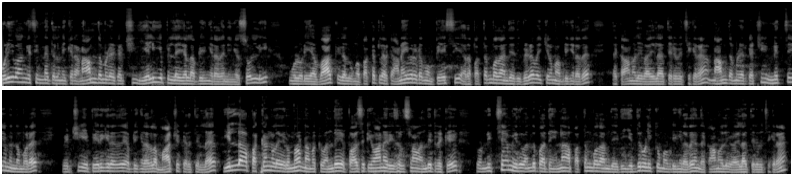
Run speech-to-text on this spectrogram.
ஒளிவாங்க சின்னத்தில் நிற்கிற நாம் தமிழர் கட்சி எளிய பிள்ளைகள் அப்படிங்கிறத நீங்கள் சொல்லி உங்களுடைய வாக்குகள் உங்கள் பக்கத்தில் இருக்க அனைவரிடமும் பேசி அதை பத்தொன்பதாம் தேதி விழ வைக்கணும் அப்படிங்கிறத இந்த காணொலி வாயிலாக தெரிவிச்சுக்கிறேன். நாம் தமிழர் கட்சி நிச்சயம் இந்த முறை வெற்றியை பெறுகிறது அப்படிங்கிறதுல மாற்று கருத்து இல்லை. எல்லா பக்கங்களில் இருந்தும் நமக்கு வந்து பாசிட்டிவான ரிசல்ட்ஸ்லாம் வந்துட்டுருக்கு ஸோ நிச்சயம் இது வந்து பார்த்திங்கன்னா பத்தொன்பதாம் தேதி எதிரொலிக்கும் அப்படிங்கிறத இந்த காணொலி வாயிலாக தெரிவிச்சுக்கிறேன்.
